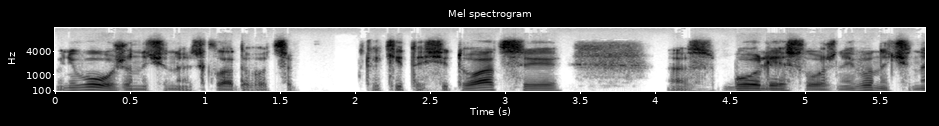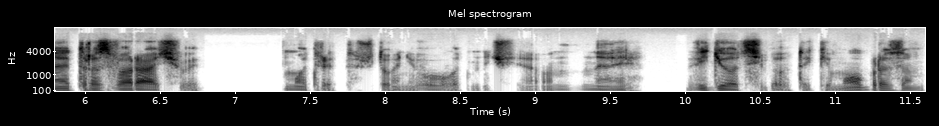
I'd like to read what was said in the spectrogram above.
у него уже начинают складываться какие-то ситуации э, более сложные, его начинает разворачивать, смотрит, что у него вот он ведет себя вот таким образом,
